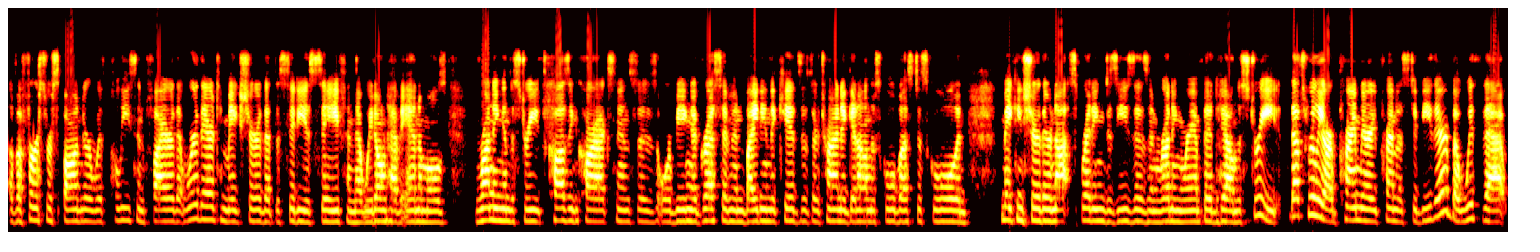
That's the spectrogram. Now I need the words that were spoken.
of a first responder with police and fire that we're there to make sure that the city is safe and that we don't have animals running in the streets, causing car accidents, or being aggressive and biting the kids as they're trying to get on the school bus to school and making sure they're not spreading diseases and running rampant down the street. That's really our primary premise to be there. But with that,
